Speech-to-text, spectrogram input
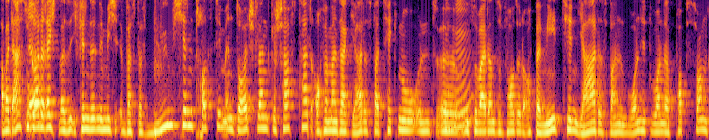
Aber da hast du Ne? gerade recht, also ich finde nämlich, was, was Blümchen trotzdem in Deutschland geschafft hat, auch wenn man sagt, ja, das war Techno und, äh, Mhm. und so weiter und so fort, oder auch bei Mädchen, ja, das war ein One-Hit-Wonder-Pop-Song,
